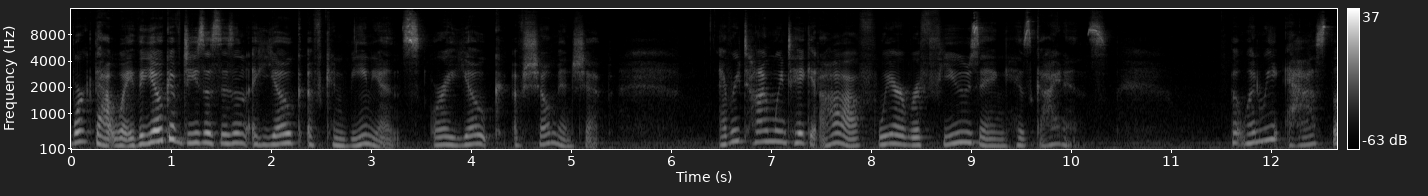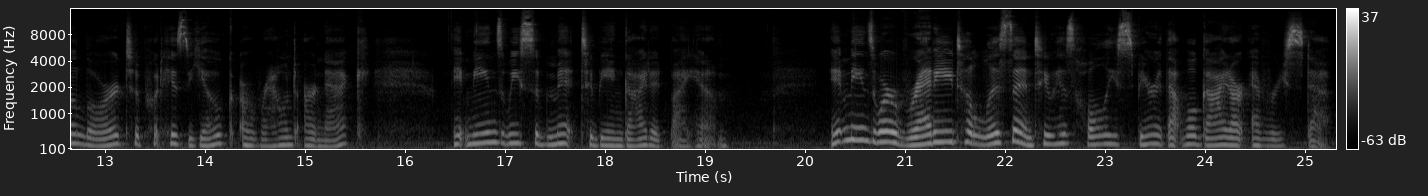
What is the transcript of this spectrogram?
work that way. The yoke of Jesus isn't a yoke of convenience or a yoke of showmanship. Every time we take it off, we are refusing his guidance. But when we ask the Lord to put his yoke around our neck, it means we submit to being guided by him. It means we're ready to listen to his Holy Spirit that will guide our every step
